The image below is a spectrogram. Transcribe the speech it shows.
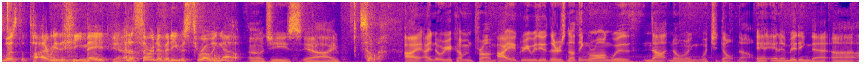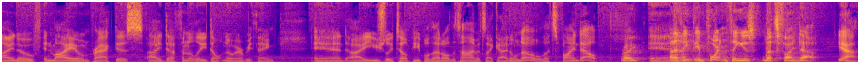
was the pottery that he made, Yeah. and a third of it he was throwing out. Oh, geez. Yeah, I So. I, I know where you're coming from. I agree with you. There's nothing wrong with not knowing what you don't know and, and admitting that. Uh, I know in my own practice, I definitely don't know everything. And I usually tell people that all the time. It's like, I don't know. Let's find out. Right. And, I think the important thing is let's find out. Yeah,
